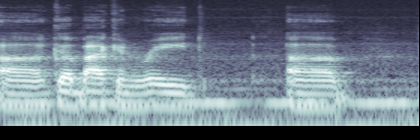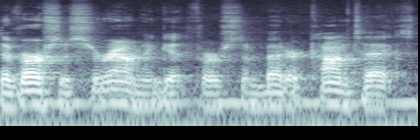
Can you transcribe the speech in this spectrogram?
uh, go back and read uh, the verses surrounding it for some better context.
